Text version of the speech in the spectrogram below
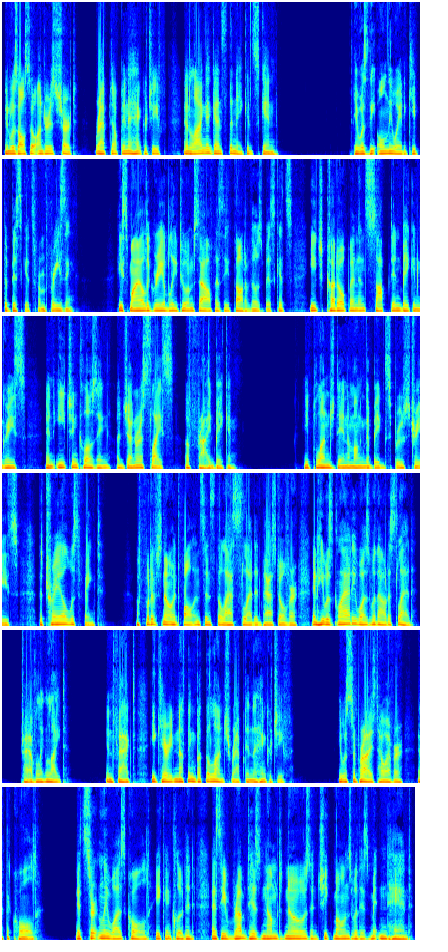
It was also under his shirt, wrapped up in a handkerchief and lying against the naked skin. It was the only way to keep the biscuits from freezing. He smiled agreeably to himself as he thought of those biscuits, each cut open and sopped in bacon grease, and each enclosing a generous slice of fried bacon. He plunged in among the big spruce trees. The trail was faint. A foot of snow had fallen since the last sled had passed over, and he was glad he was without a sled, traveling light. In fact, he carried nothing but the lunch wrapped in the handkerchief. He was surprised, however, at the cold. It certainly was cold, he concluded, as he rubbed his numbed nose and cheekbones with his mittened hand.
